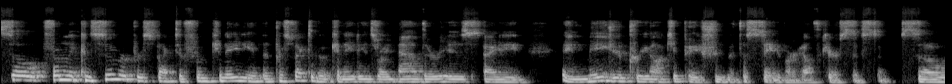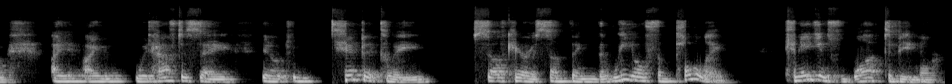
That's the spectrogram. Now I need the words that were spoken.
So, from the consumer perspective, from Canadian, the perspective of Canadians right now, there is a a major preoccupation with the state of our healthcare system. So I, I would have to say, you know, typically self care is something that we know from polling. Canadians want to be more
